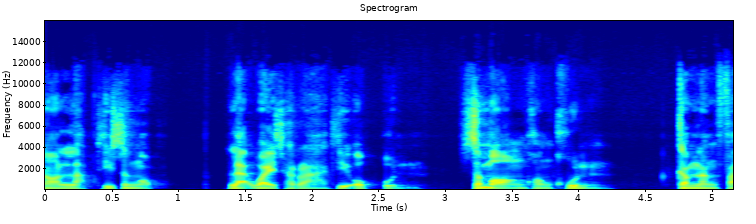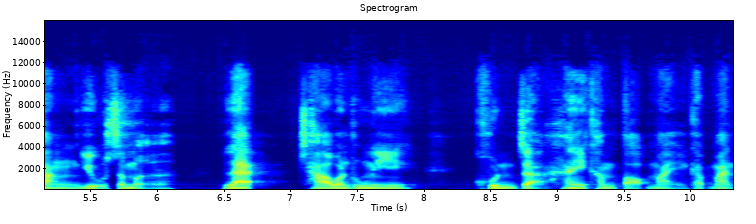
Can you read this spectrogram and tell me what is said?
นอนหลับที่สงบ และวัยชราที่อบอุ่น สมองของคุณกำลังฟังอยู่เสมอ และเช้าวันพรุ่งนี้ คุณจะให้คำตอบใหม่กับมัน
